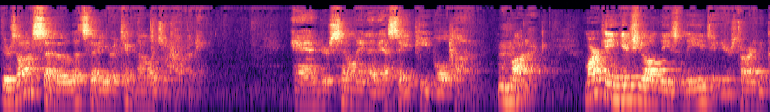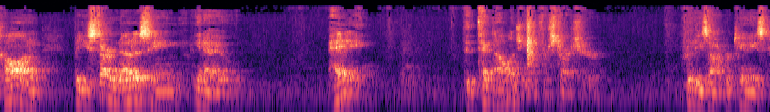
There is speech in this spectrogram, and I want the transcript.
There's also, let's say, you're a technology company and you're selling an SAP bolt-on mm-hmm. product. Marketing gives you all these leads and you're starting to call on them, but you start noticing, you know, hey, the technology infrastructure for these opportunities.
